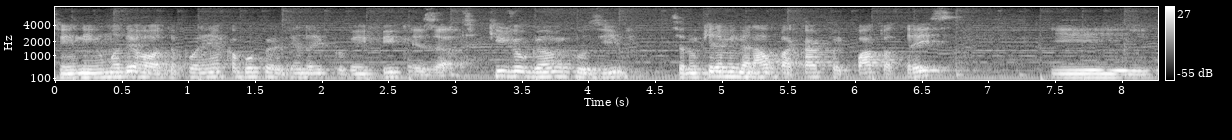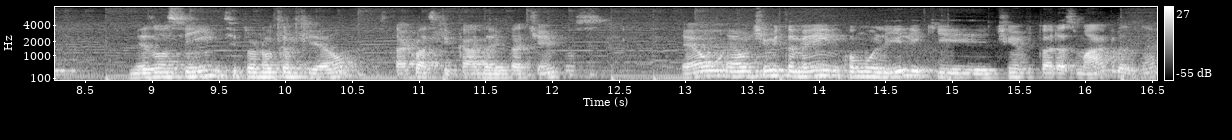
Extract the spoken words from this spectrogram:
sem nenhuma derrota. Porém, acabou perdendo aí para o Benfica. Exato. Que jogão, inclusive. Se eu não queria me enganar, o placar foi 4 a 3 E mesmo assim, se tornou campeão, está classificado aí para Champions. É um, é um time também como o Lille, que tinha vitórias magras, né?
